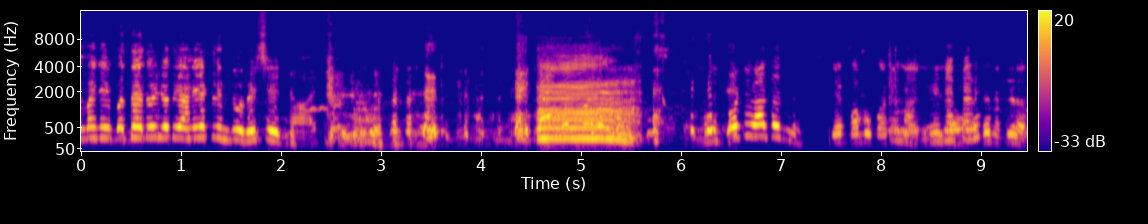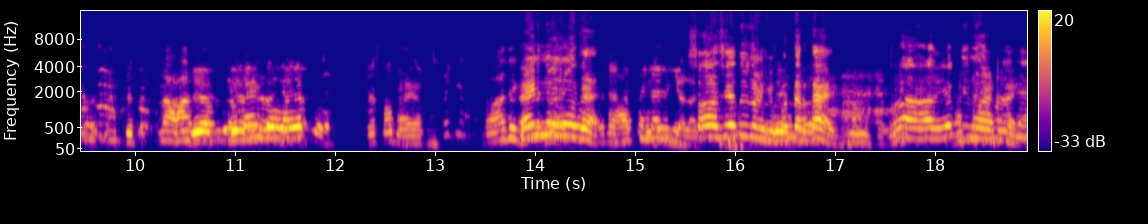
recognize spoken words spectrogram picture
બાંધી બધા દોઈ જતી અને એકલી ને દૂધ હશે જ. ખોટી વાત જ નહીં. એક બાબુ પાસે એ જતા રહે. ના, હા. બે ત્રણ તો એકલો. એક બાબુ. ત્રણ નું નો થાય. આપીને આવી ગયા સો છે દૂધ કે પંદર થાય હા, આ એક દિન માં આઠ થાય.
